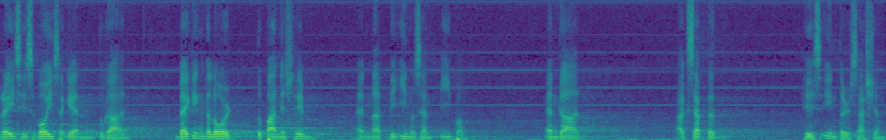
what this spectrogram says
raise his voice again to God, begging the Lord to punish him and not the innocent people. And God accepted his intercession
